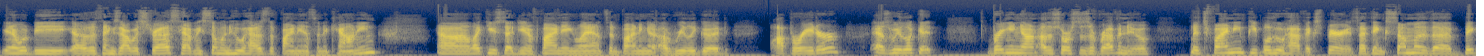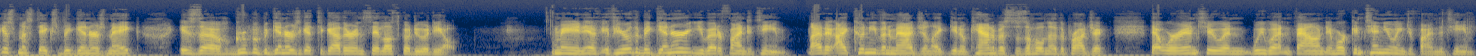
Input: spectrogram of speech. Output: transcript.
you know, would be other things I would stress. Having someone who has the finance and accounting, uh, like you said, you know, finding Lance and finding a, a really good operator. As we look at bringing on other sources of revenue, It's finding people who have experience. I think some of the biggest mistakes beginners make is a group of beginners get together and say, let's go do a deal. I mean, if, if you're the beginner, you better find a team. I, I couldn't even imagine, like, you know, cannabis is a whole nother project that we're into, and we went and found, and we're continuing to find the team.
